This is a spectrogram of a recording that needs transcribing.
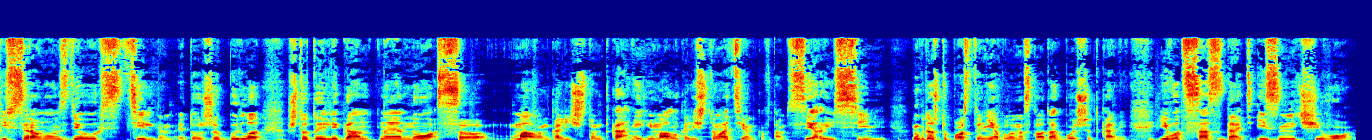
И все равно он сделал их стильным. Это уже было что-то элегантное, но с малым количеством тканей и малым количеством оттенков. Там серый и синий. Ну, потому что просто не было на складах больше тканей. И вот создать из ничего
